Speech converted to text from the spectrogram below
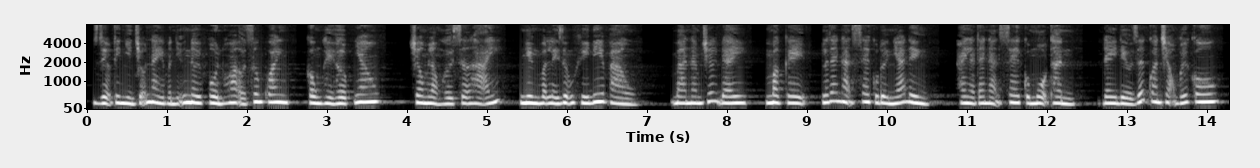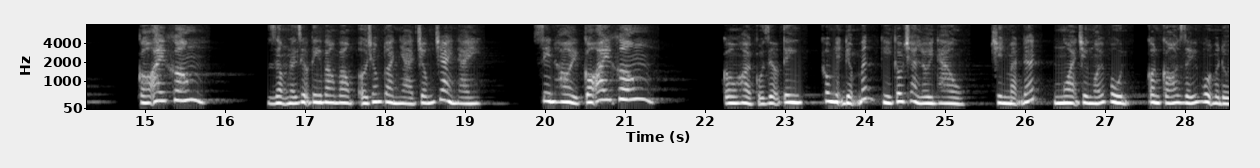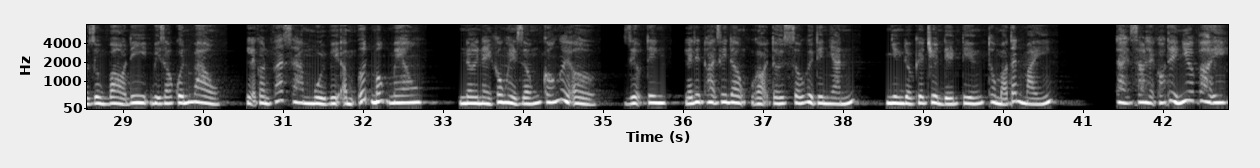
Diệu tinh nhìn chỗ này và những nơi phồn hoa ở xung quanh Không hề hợp nhau, Trong lòng hơi sợ hãi. Nhưng vẫn lấy dũng khí đi vào Ba năm trước đây Mặc kệ là tai nạn xe của đường Nhã Đình Hay là tai nạn xe của mộ thần Đây đều rất quan trọng với cô Có ai không? Giọng nói rượu tinh vang vọng ở trong tòa nhà trống trải này Xin hỏi có ai không? Câu hỏi của Diệu tinh không nhận được bất kỳ câu trả lời nào Trên mặt đất ngoại trừ ngói vụn còn có giấy vụn và đồ dùng bỏ đi bị gió cuốn vào, lại còn phát ra mùi vị ẩm ướt mốc meo. Nơi này không hề giống có người ở. Diệu Tinh lấy điện thoại di động gọi tới số gửi tin nhắn, nhưng đầu kia truyền đến tiếng thông báo tắt máy. Tại sao lại có thể như vậy?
